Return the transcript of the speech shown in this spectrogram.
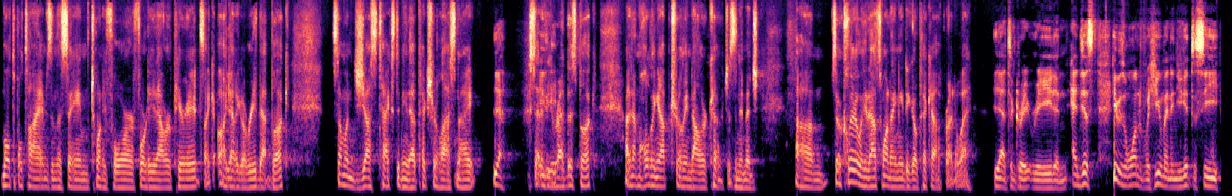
multiple times in the same 24 48 hour period, it's like, oh, I yeah. got to go read that book. Someone just texted me that picture last night. Yeah. Said, have you read this book? And I'm holding up Trillion Dollar Coach as an image. Um, so clearly that's one I need to go pick up right away. Yeah, it's a great read, and and just he was a wonderful human, and you get to see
